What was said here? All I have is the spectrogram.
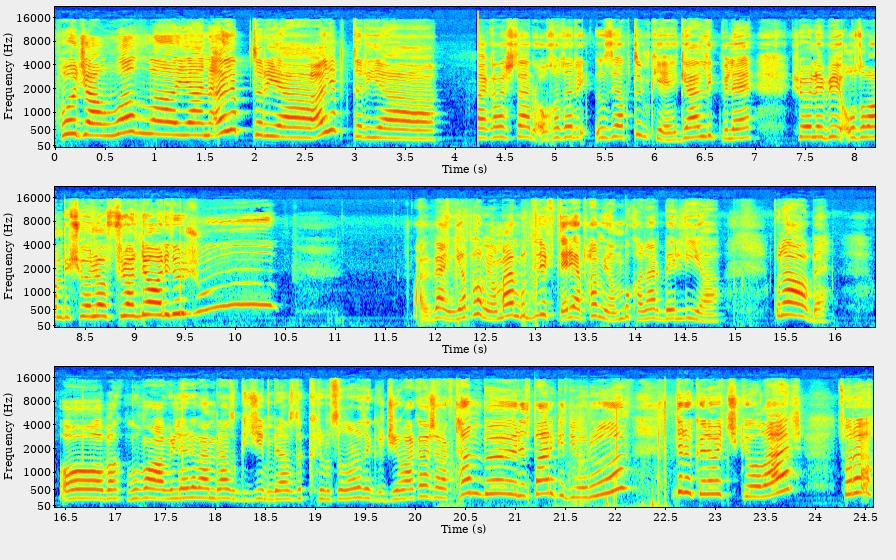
Hocam vallahi yani ayıptır ya. Ayıptır ya. Arkadaşlar o kadar hız yaptım ki geldik bile. Şöyle bir o zaman bir şöyle frenli hali dönüşüm. Abi ben yapamıyorum. Ben bu driftleri yapamıyorum. Bu kadar belli ya. Bu ne abi? Oo bak bu mavilere ben biraz gıcıyım. Biraz da kırmızılara da gıcıyım. Arkadaşlar bak tam böyle park ediyorum. Direkt önüme çıkıyorlar. Sonra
